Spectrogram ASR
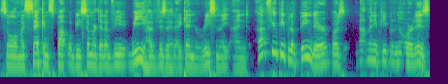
So my second spot would be somewhere that I've, we have visited again recently, and a few people have been there, but not many people know where it is.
